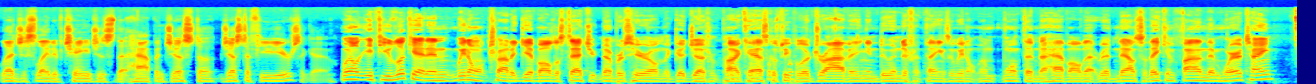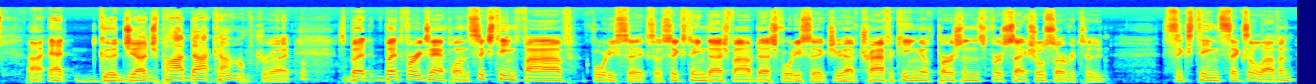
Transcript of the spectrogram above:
legislative changes that happened just a, just a few years ago Well, if you look at, and we don't try to give all the statute numbers here on the Good Judgment podcast because people are driving and doing different things, and we don't want them to have all that written down. So they can find them where, Tain? uh, at goodjudgepod.com. Correct. But but for example, in 16546, so 16-5-46, you have trafficking of persons for sexual servitude. 16611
